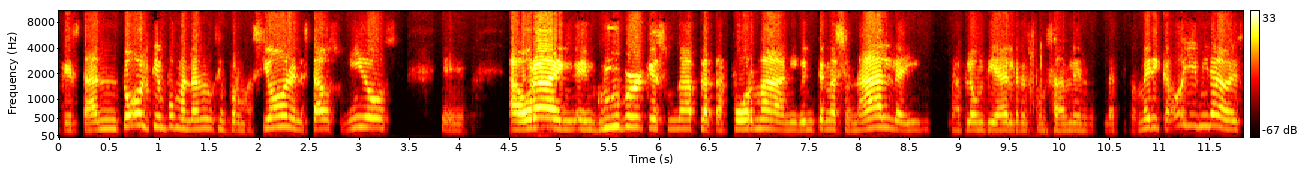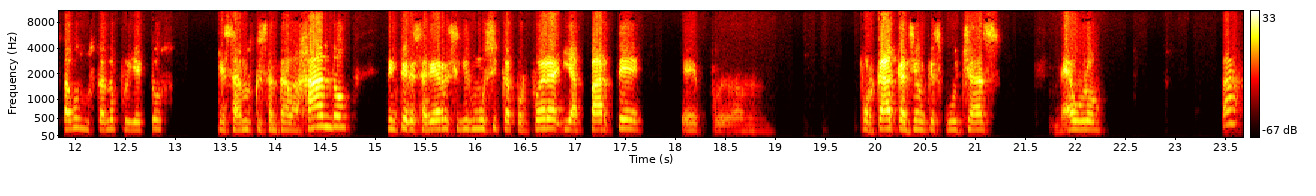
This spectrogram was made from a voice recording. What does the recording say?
que están todo el tiempo mandándonos información, en Estados Unidos. Eh, ahora en, en, Gruber, que es una plataforma a nivel internacional, ahí habla un día el responsable en Latinoamérica, oye, mira, estamos buscando proyectos que sabemos que están trabajando, te interesaría recibir música por fuera y aparte, eh, pues, um, por cada canción que escuchas, un euro. Ah,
